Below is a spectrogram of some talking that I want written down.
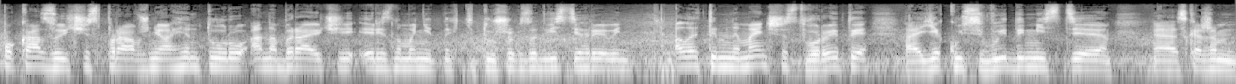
показуючи справжню агентуру, а набираючи різноманітних тітушок за 200 гривень, але тим не менше створити е, якусь видимість, скажімо,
